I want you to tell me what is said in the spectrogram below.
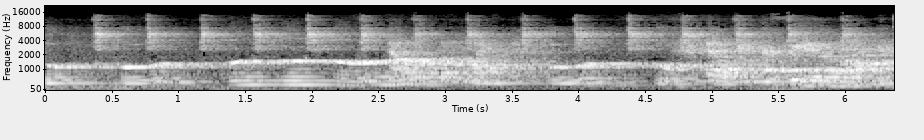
Now the light, And we feel like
